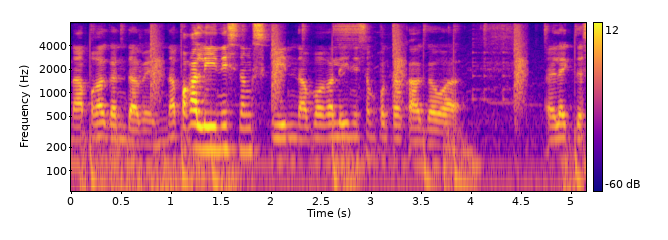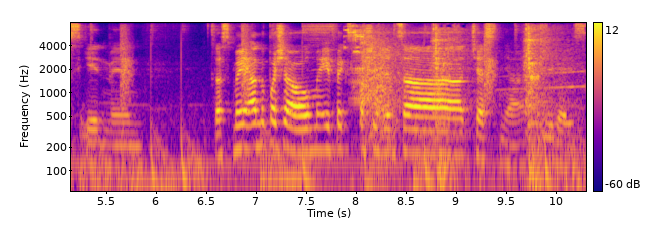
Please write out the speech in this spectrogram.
Napakaganda, men. Napakalinis ng skin. Napakalinis ng pagkakagawa. I like the skin, man. Tapos may ano pa siya, oh, may effects pa siya dyan sa chest niya. You guys.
